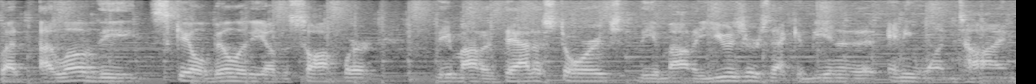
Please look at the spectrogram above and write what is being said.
but I love the scalability of the software, the amount of data storage, the amount of users that can be in it at any one time.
